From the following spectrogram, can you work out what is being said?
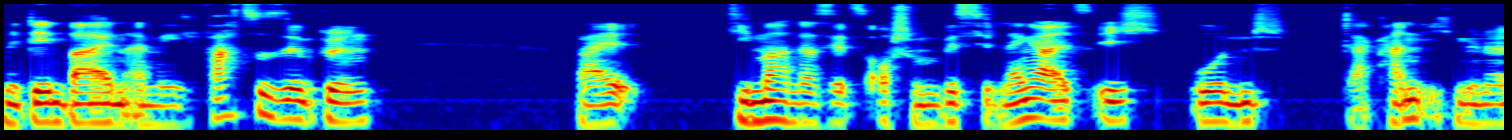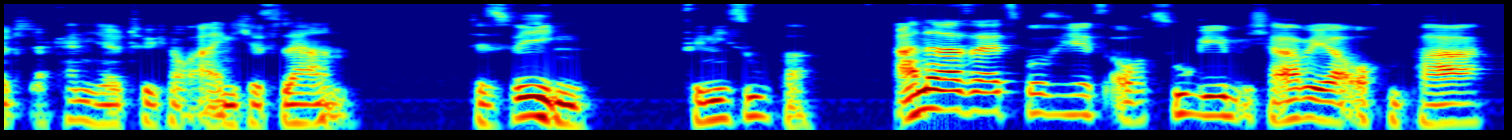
mit den beiden ein wenig Fach zu simpeln, weil die machen das jetzt auch schon ein bisschen länger als ich und da kann ich mir da kann ich natürlich noch einiges lernen. Deswegen finde ich super. Andererseits muss ich jetzt auch zugeben, ich habe ja auch ein paar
